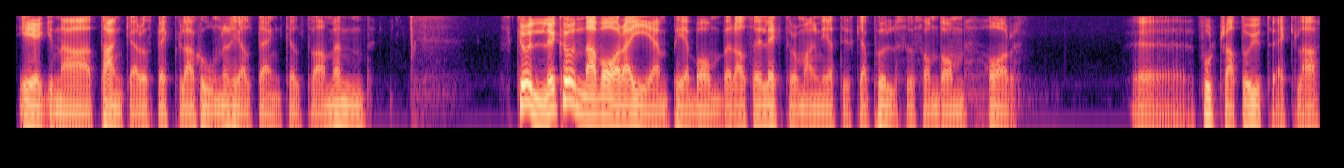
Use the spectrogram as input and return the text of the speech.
egna tankar och spekulationer helt enkelt. Va? Men skulle kunna vara EMP-bomber, alltså elektromagnetiska pulser som de har eh, fortsatt att utveckla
